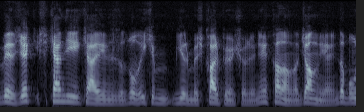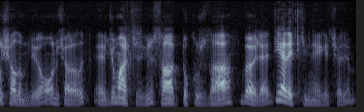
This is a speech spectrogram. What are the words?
verecek. İşte kendi hikayenizde dolu 2025 Kalpiyon Şöleni kanalına canlı yayında buluşalım diyor. 13 Aralık e, Cumartesi günü saat 9'da böyle. Diğer etkinliğe geçelim.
